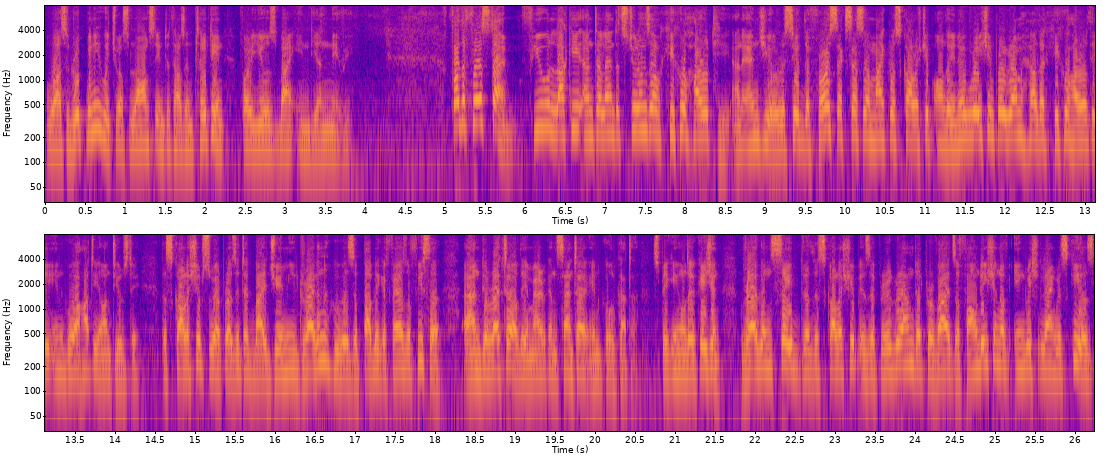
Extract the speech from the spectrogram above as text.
was Rukmini, which was launched in 2013 for use by Indian Navy. For the first time, few lucky and talented students of Hiku Haruthi, an NGO, received the first Accessor Micro Scholarship on the inauguration program held at Hiku Haruthi in Guwahati on Tuesday. The scholarships were presented by Jamie Dragon, who is a public affairs officer and director of the American Center in Kolkata. Speaking on the occasion, Dragon said that the scholarship is a program that provides a foundation of English language skills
